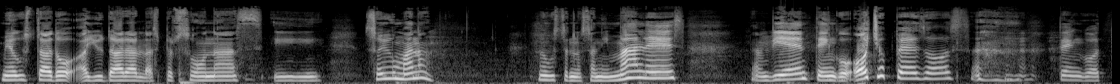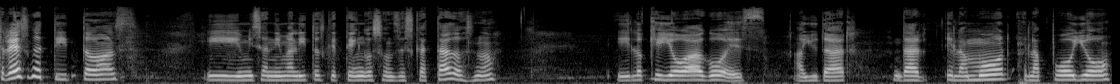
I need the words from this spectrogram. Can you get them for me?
me ha gustado ayudar a las personas y soy humana. Me gustan los animales, también tengo ocho pesos, tengo tres gatitos y mis animalitos que tengo son rescatados, ¿no? Y lo que yo hago es ayudar dar el amor, el apoyo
